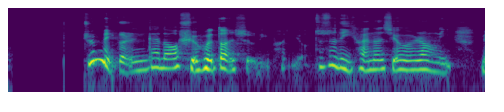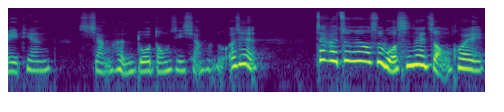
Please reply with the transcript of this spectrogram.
觉得每个人应该都要学会断舍离，朋友，就是离开那些会让你每天想很多东西，想很多，而且再最重要的是，我是那种会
